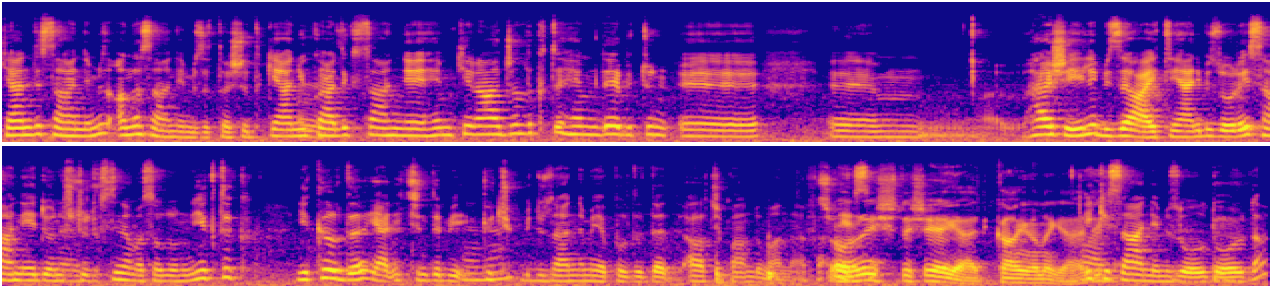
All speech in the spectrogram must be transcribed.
kendi sahnemiz ana sahnemizi taşıdık. Yani yukarıdaki sahne hem kiracılıktı hem de bütün e, e, her şeyiyle bize ait. Yani biz orayı sahneye dönüştürdük. Sinema salonunu yıktık. Yıkıldı. Yani içinde bir küçük bir düzenleme yapıldı da alçıpan dumanlar falan. Sonra Neyse. işte şeye geldik, kanyona geldik. İki sahnemiz oldu orada.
